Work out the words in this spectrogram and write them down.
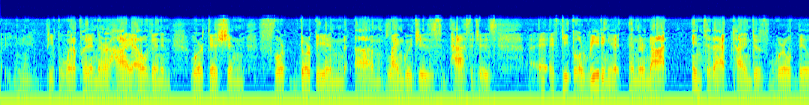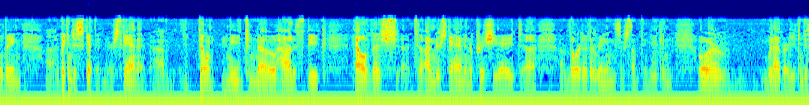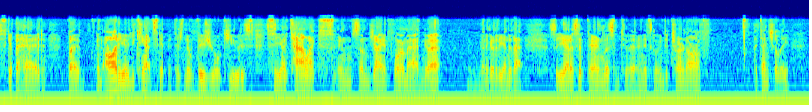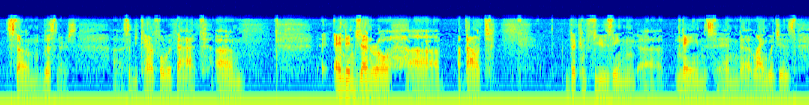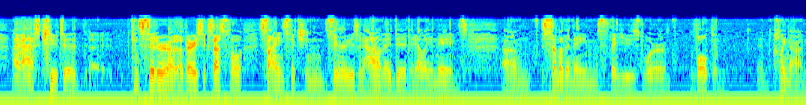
people want to put in their high Elven and Orcish and Dorpian um, languages and passages. Uh, if people are reading it and they're not into that kind of world building, uh, they can just skip it or scan it. Um, you don't need to know how to speak Elvish uh, to understand and appreciate uh, Lord of the Rings or something. You can, or whatever, you can just skip ahead. But in audio, you can't skip it. There's no visual cue to see italics in some giant format and go, eh, I'm going to go to the end of that. So you got to sit there and listen to it, and it's going to turn off potentially some listeners. Uh, so be careful with that. Um, and in general, uh, about the confusing uh, names and uh, languages, I ask you to uh, consider a, a, very successful science fiction series and how they did alien names. Um, some of the names they used were Vulcan and Klingon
